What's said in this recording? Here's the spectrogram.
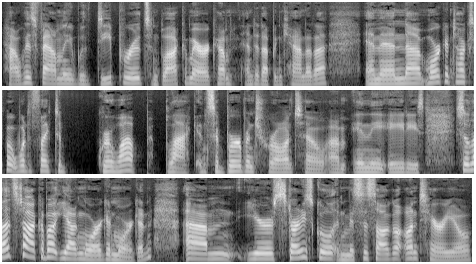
how his family with deep roots in Black America ended up in Canada. And then uh, Morgan talks about what it's like to grow up black in suburban Toronto um, in the 80s. So let's talk about young Morgan Morgan. Um, you're starting school in Mississauga, Ontario.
